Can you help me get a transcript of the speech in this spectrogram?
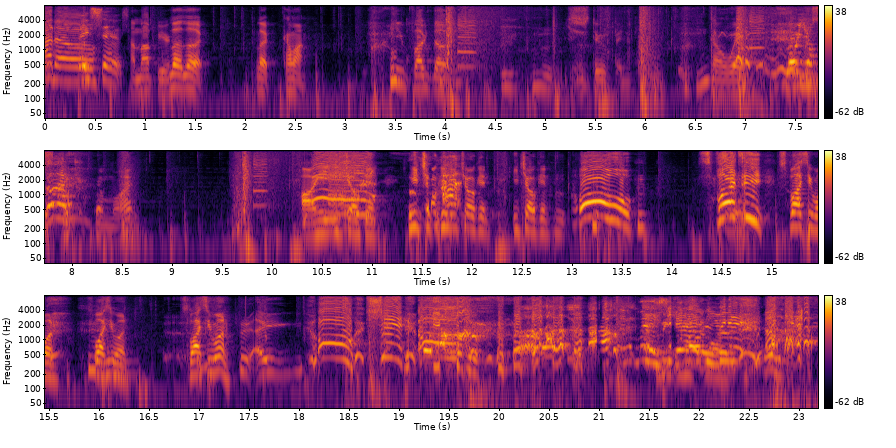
Shadow. Makes sense. I'm up here. Look, look, look. Come on. you fucked up. You stupid. No way. Oh, you're back! Come what? Oh, he, he choking. He choking. He choking. He choking. Oh! Splatzy! Splatzy one. Splatzy one. Splatzy one. I... Oh shit! Oh! Yeah, beat it!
